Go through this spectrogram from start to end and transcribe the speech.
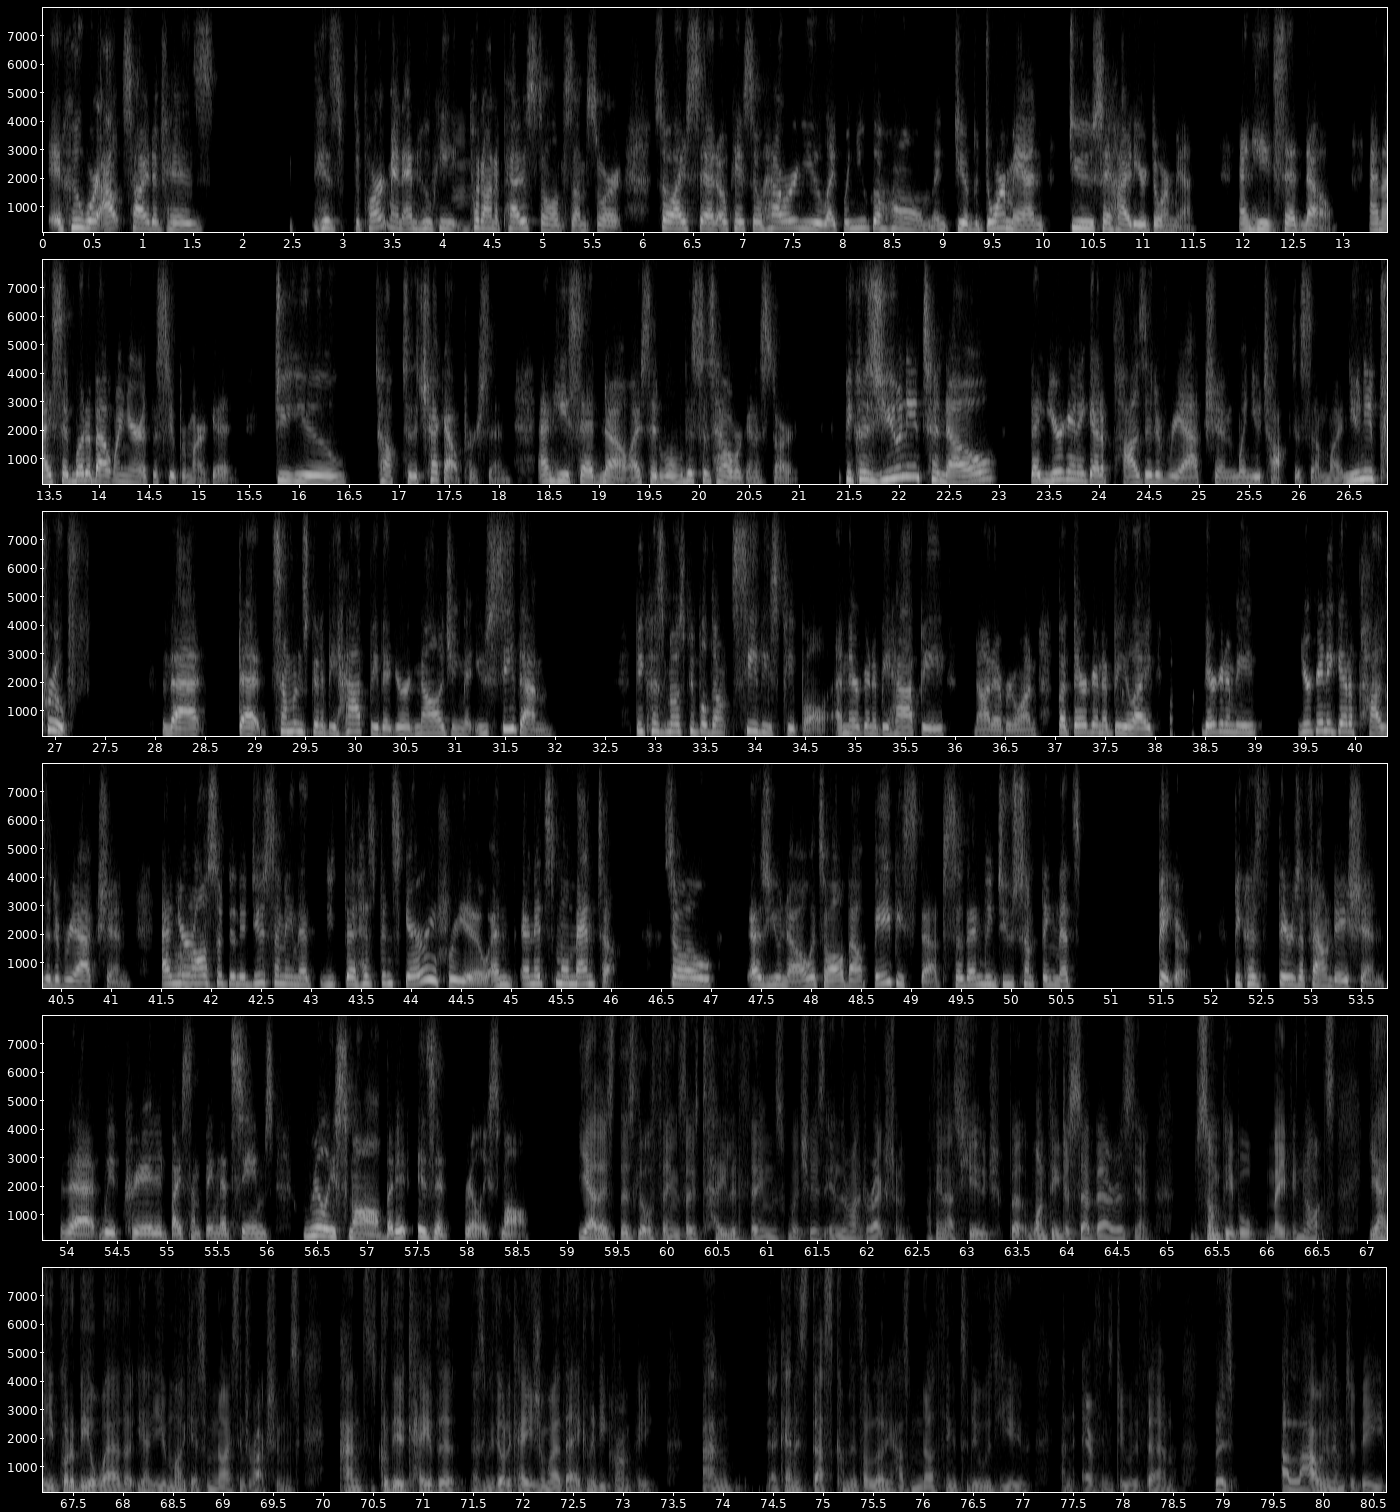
eh, who were outside of his his department and who he mm. put on a pedestal of some sort. So I said, okay, so how are you? Like when you go home and do you have a doorman? Do you say hi to your doorman? And he said no. And I said, what about when you're at the supermarket? Do you talk to the checkout person? And he said no. I said, well, this is how we're going to start because you need to know that you're going to get a positive reaction when you talk to someone. You need proof that that someone's going to be happy that you're acknowledging that you see them because most people don't see these people and they're going to be happy not everyone but they're going to be like they're going to be you're going to get a positive reaction. And you're uh-huh. also going to do something that that has been scary for you and and it's momentum. So as you know it's all about baby steps. So then we do something that's bigger because there's a foundation that we've created by something that seems really small but it isn't really small yeah those those little things those tailored things which is in the right direction. I think that's huge. But one thing you just said there is you know some people maybe not. Yeah you've got to be aware that yeah you might get some nice interactions. And it's got to be okay that there's going to be the odd occasion where they're going to be grumpy. And again it's that's comes into learning. It has nothing to do with you and everything to do with them. But it's allowing them to be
